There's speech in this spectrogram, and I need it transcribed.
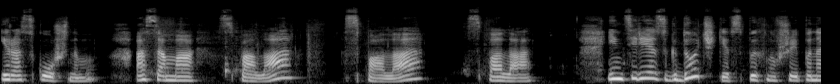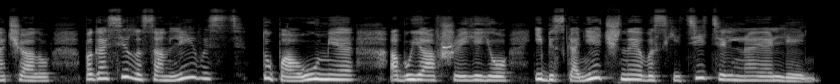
и роскошному, а сама спала, спала, спала. Интерес к дочке, вспыхнувшей поначалу, погасила сонливость, тупоумие, обуявшее ее, и бесконечная восхитительная лень.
